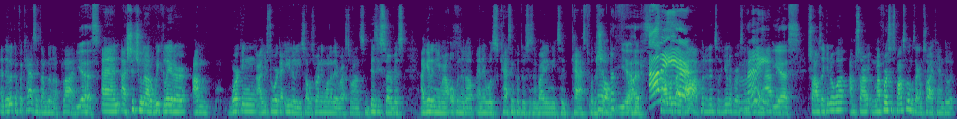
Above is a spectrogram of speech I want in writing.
and they're looking for castings, I'm gonna apply. Yes. And I shit you not, a week later, I'm working. I used to work at Eataly, so I was running one of their restaurants. Busy service. I get an email, I open it up, and it was casting producers inviting me to cast for the Get show. the Yes. fuck out So I was here. like, wow, I put it into the universe and it Right. didn't happen. Yes. So I was like, you know what? I'm sorry. My first response to them was like, I'm sorry, I can't do it.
